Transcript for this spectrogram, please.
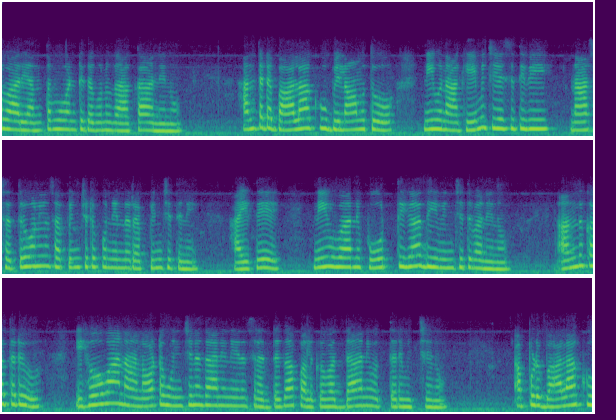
వారి అంతము వంటి దగును గాక అనెను. అంతట బాలాకు బిలాముతో నీవు నాకేమి చేసితివి? నా శత్రువులను శపించుటకు నిన్ను రప్పించి తిని అయితే నీవు వారిని పూర్తిగా దీవించితివనెను. అందుకతడు ఇహోవా నా నోట ఉంచిన దాన్ని నేను శ్రద్ధగా పలుకవద్దా అని ఉత్తరమిచ్చాను. అప్పుడు బాలాకు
